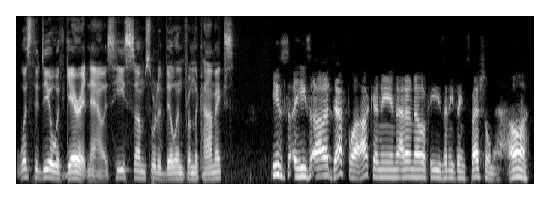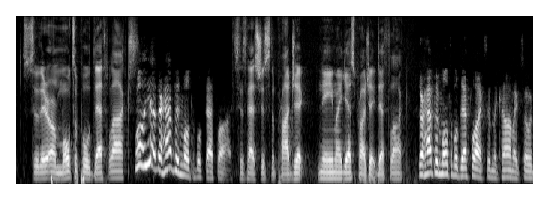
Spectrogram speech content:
what's the deal with Garrett now? Is he some sort of villain from the comics? He's he's uh, Deathlok. I mean, I don't know if he's anything special now. So there are multiple Deathloks. Well, yeah, there have been multiple Deathloks. since that's just the project name, I guess, Project Deathlok. There have been multiple Deathloks in the comics, so it,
